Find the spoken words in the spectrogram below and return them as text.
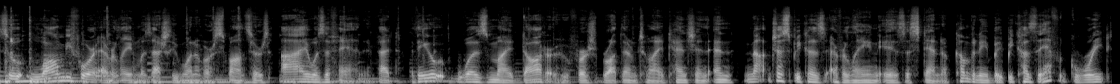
So long before Everlane was actually one of our sponsors, I was a fan. In fact, I think it was my daughter who first brought them to my attention. And not just because Everlane is a stand up company, but because they have great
